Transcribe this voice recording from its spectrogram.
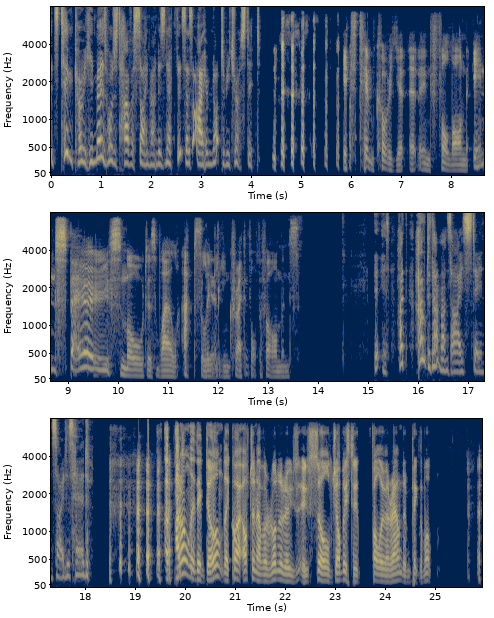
it's Tim Curry. He may as well just have a sign around his neck that says, I am not to be trusted. it's Tim Curry at, at, uh, in full on in space mode as well. Absolutely incredible performance. It is. How, how did that man's eyes stay inside his head? apparently they don't. They quite often have a runner whose whose sole job is to follow him around and pick them up.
